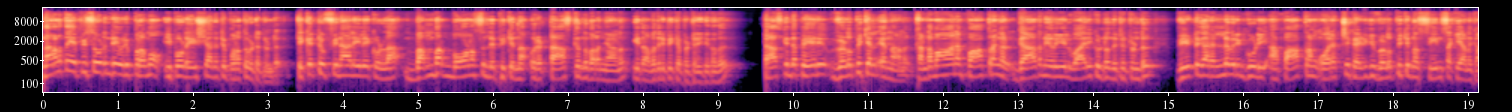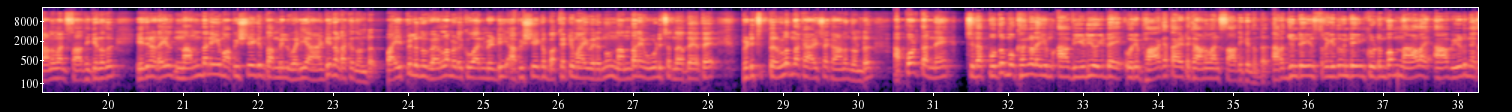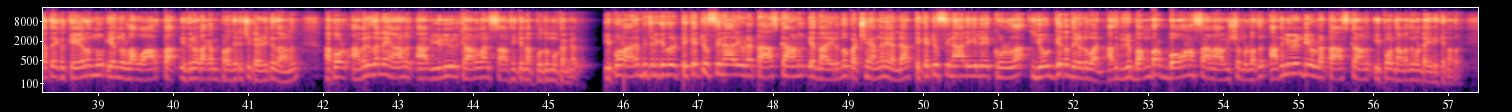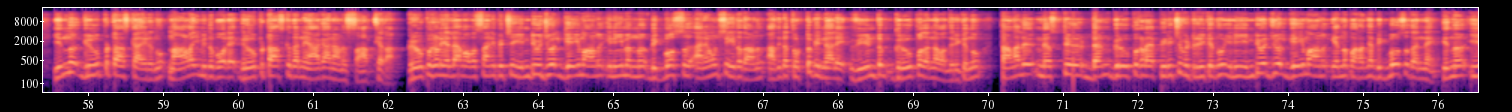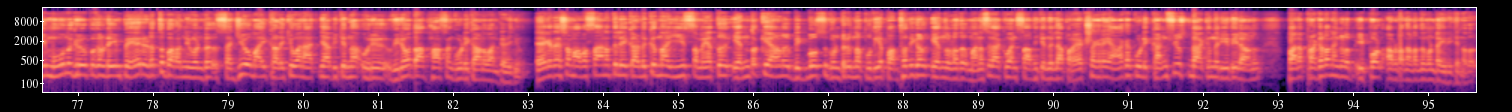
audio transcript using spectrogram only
നാളത്തെ എപ്പിസോഡിന്റെ ഒരു പ്രൊമോ ഇപ്പോൾ ഏഷ്യാനെറ്റ് പുറത്തുവിട്ടിട്ടുണ്ട്. ടിക്കറ്റ് ടു ഫിനാലയിലേക്കുള്ള ബമ്പർ ബോണസ് ലഭിക്കുന്ന ഒരു ടാസ്ക് എന്ന് പറഞ്ഞാണ് ഇത് അവതരിപ്പിക്കപ്പെട്ടിരിക്കുന്നത്. ടാസ്കിന്റെ പേര് വെളുപ്പിക്കൽ എന്നാണ്. കണ്ടമാനം പാത്രങ്ങൾ ഗാർഡൻ ഏറിയയിൽ വാരിക്കൊണ്ടുവന്നിട്ടിട്ടുണ്ട്. വീട്ടുകാരെല്ലാവരും കൂടി ആ പാത്രം ഒരച്ച് കഴുകി വെളുപ്പിക്കുന്ന സീൻസൊക്കെയാണ് കാണുവാൻ സാധിക്കുന്നത്. ഇതിനിടയിൽ നന്ദനയും അഭിഷേകും തമ്മിൽ വലിയ അടി നടക്കുന്നുണ്ട്. പൈപ്പിൽ നിന്ന് വെള്ളം എടുക്കുവാൻ വേണ്ടി അഭിഷേക് ബക്കറ്റുമായി വരുന്നു. നന്ദനെ ഓടിച്ചെന്ന് അദ്ദേഹത്തെ പിടിച്ച് തെള്ളുന്ന കാഴ്ച കാണുന്നുണ്ട്. അപ്പോൾ തന്നെ ചില പുതുമുഖങ്ങളെയും ആ വീഡിയോയുടെ ഒരു ഭാഗത്തായിട്ട് കാണുവാൻ സാധിക്കുന്നുണ്ട്. അർജുന്റെയും ശ്രീധുവിന്റെയും കുടുംബം നാളെ ആ വീടിനകത്തേക്ക് കയറുന്നു എന്നുള്ള വാർത്ത ഇതിനോടകം പ്രചരിച്ചു കഴിഞ്ഞതാണ്. അപ്പോൾ അവർ തന്നെയാണ് ആ വീഡിയോയിൽ കാണുവാൻ സാധിക്കുന്ന പുതുമുഖങ്ങൾ. ഇപ്പോൾ ആരംഭിച്ചിരിക്കുന്നത് ടിക്കറ്റ് ടു ഫിനാലയുടെ ടാസ്ക് ആണ് എന്നായിരുന്നു. പക്ഷേ അങ്ങനെയല്ല. ടിക്കറ്റ് ടു ഫിനാലയിലേക്കുള്ള യോഗ്യത നേടുവാൻ അതിനൊരു ബമ്പർ ബോണസ് ആണ് ആവശ്യമുള്ളത്. അതിനുവേണ്ടിയുള്ള ടാസ്ക് ആണ് ഇപ്പോൾ നടന്നുകൊണ്ടേയിരിക്കുന്നത്. ഇന്ന് ഗ്രൂപ്പ് ടാസ്ക് ആയിരുന്നു നാളെയും ഇതുപോലെ ഗ്രൂപ്പ് ടാസ്ക് തന്നെ ആകാനാണ് സാധ്യത. ഗ്രൂപ്പുകളെല്ലാം അവസാനിപ്പിച്ച് ഇൻഡിവിജ്വൽ ഗെയിമാണ് ഇനിയുമെന്ന് ബിഗ് ബോസ് അനൗൺസ് ചെയ്തതാണ്. അതിന്റെ തൊട്ടു പിന്നാലെ വീണ്ടും ഗ്രൂപ്പ് തന്നെ വന്നിരിക്കുന്നു. ടണൽ നെസ്റ്റ് ഡൺ ഗ്രൂപ്പുകളെ പിരിച്ചുവിട്ടിരിക്കുന്നു. ഇനി ഇൻഡിവിജ്വൽ ഗെയിമാണ് എന്ന് പറഞ്ഞ ബിഗ് ബോസ് തന്നെ ഇന്ന് ഈ മൂന്ന് ഗ്രൂപ്പുകളുടെയും പേരെടുത്ത് പറഞ്ഞുകൊണ്ട് സജീവമായി കളിക്കുവാൻ ആജ്ഞാപിക്കുന്ന ഒരു വിരോധാഭാസം കൂടി കാണുവാൻ കഴിഞ്ഞു. ഏകദേശം അവസാനത്തിലേക്ക് അടുക്കുന്ന ഈ സമയത്ത് എന്തൊക്കെയാണ് ബിഗ് ബോസ് കൊണ്ടുവരുന്ന പുതിയ പദ്ധതികൾ എന്നുള്ളത് മനസ്സിലാക്കുവാൻ സാധിക്കുന്നില്ല. പ്രേക്ഷകരെ ആകെ കൂടി കൺഫ്യൂസ്ഡ് ആക്കുന്ന രീതിയിലാണ് പല പ്രകടനങ്ങളും ഇപ്പോൾ അവിടെ നടന്നുകൊണ്ടേയിരിക്കുന്നത്.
